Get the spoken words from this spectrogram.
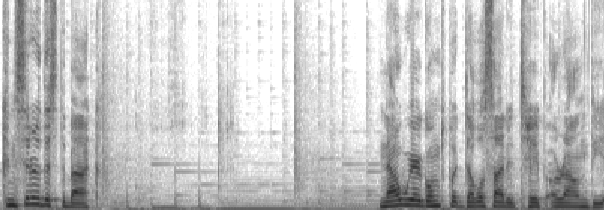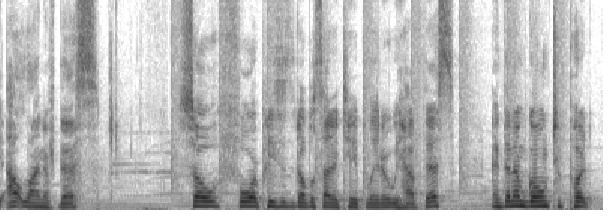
consider this the back. Now we are going to put double-sided tape around the outline of this. So four pieces of double-sided tape later, we have this. And then I'm going to put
